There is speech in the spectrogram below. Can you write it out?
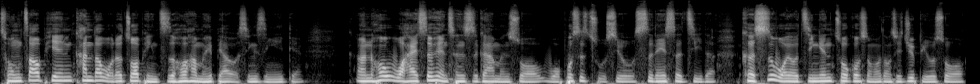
从照片看到我的作品之后，他们会比较有信心一点。然后我还是很诚实跟他们说，我不是主修室内设计的，可是我有经验做过什么东西。就比如说，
